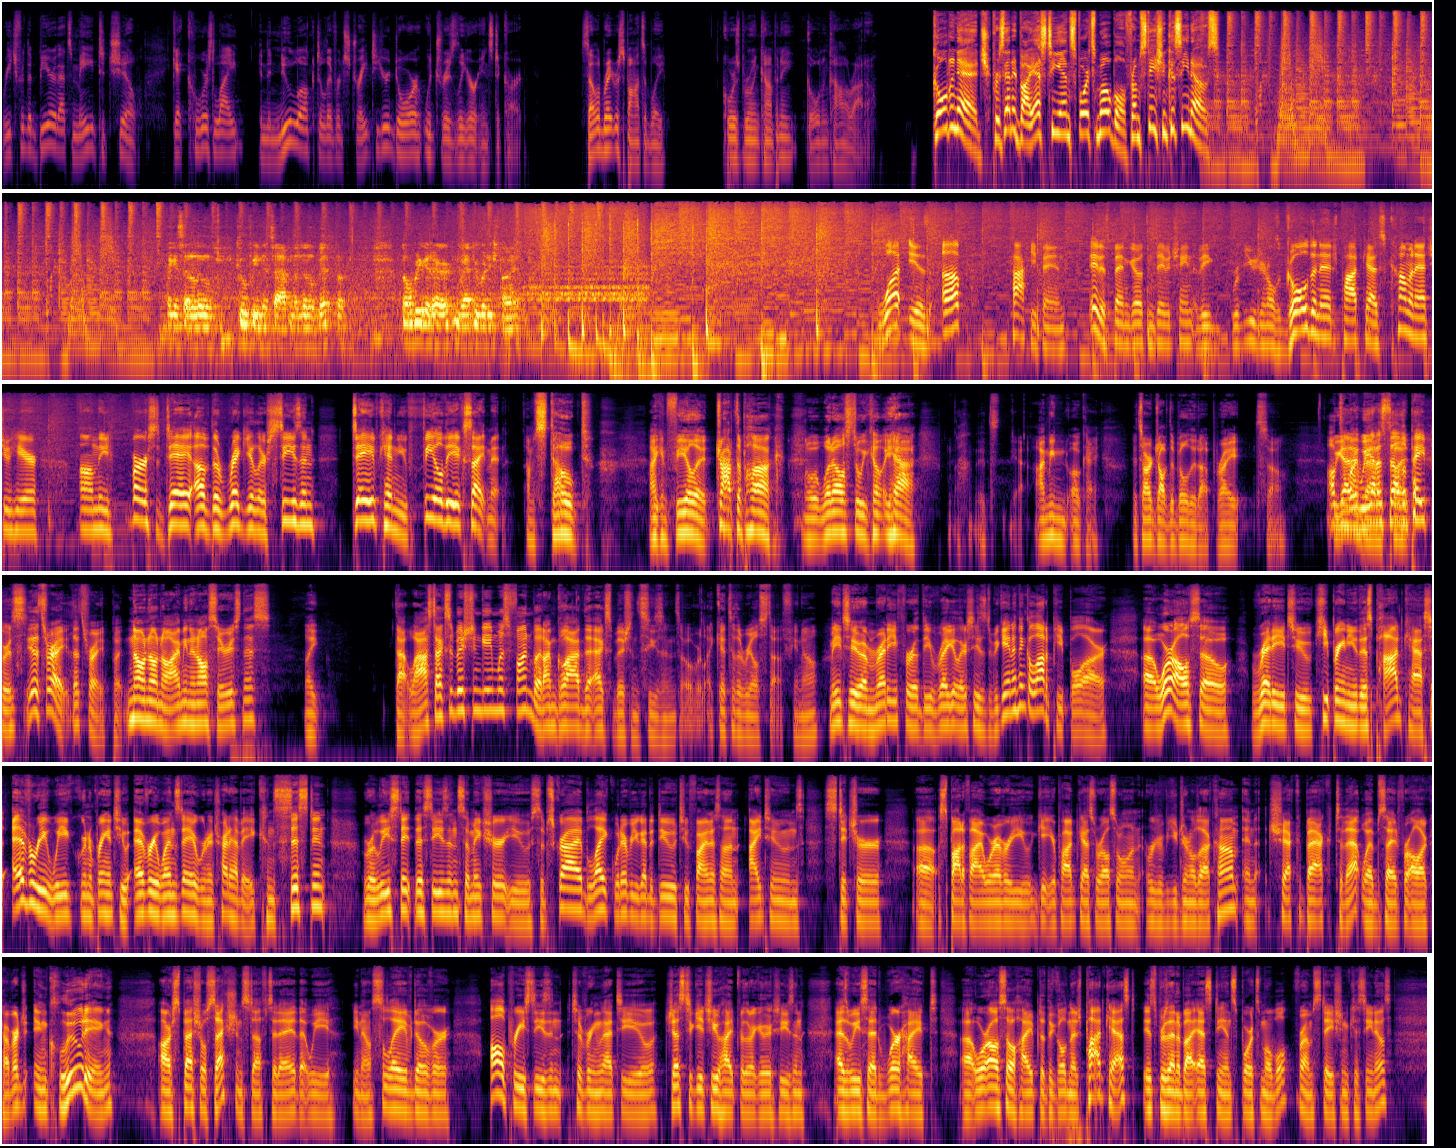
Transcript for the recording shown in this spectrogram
reach for the beer that's made to chill. Get Coors Light in the new look delivered straight to your door with Drizly or Instacart. Celebrate responsibly. Coors Brewing Company, Golden, Colorado. Golden Edge, presented by STN Sports Mobile from Station Casinos. Like I said, a little goofiness happened a little bit, but nobody got hurt and everybody's fine. What is up, hockey fans? It is Ben Gotz and David Schoen, the Review Journal's Golden Edge podcast, coming at you here on the first day of the regular season. Dave, can you feel the excitement? I'm stoked. I can feel it. Drop the puck. What else do we come? Yeah, it's. Yeah, I mean, okay, it's our job to build it up, right? So I'll we do got my we got to sell the papers. Yeah, that's right. That's right. But no, no, no. I mean, in all seriousness, like that last exhibition game was fun, but I'm glad the exhibition season's over. Like, get to the real stuff, you know? Me too. I'm ready for the regular season to begin. I think a lot of people are. Uh, we're also ready to keep bringing you this podcast every week. We're going to bring it to you every Wednesday. We're going to try to have a consistent release date this season. So make sure you subscribe, like, whatever you got to do to find us on iTunes, Stitcher, uh, Spotify, wherever you get your podcasts. We're also on reviewjournal.com and check back to that website for all our coverage, including our special section stuff today that we, you know, slaved over all preseason to bring that to you just to get you hyped for the regular season. As we said, we're hyped. Uh, we're also hyped that the Golden Edge podcast is presented by STN Sports Mobile from Station Casinos.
